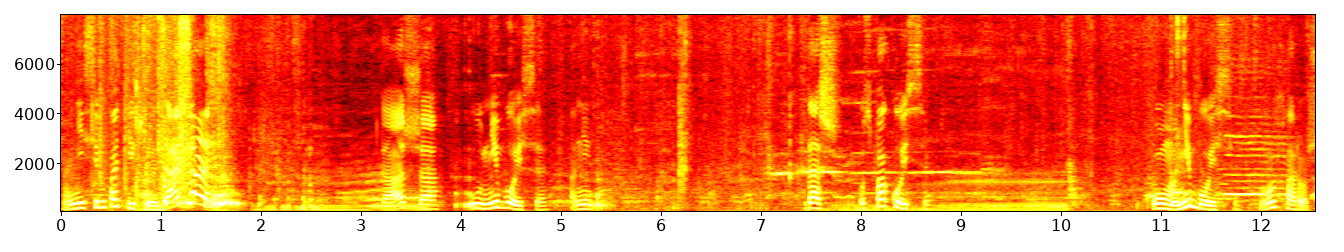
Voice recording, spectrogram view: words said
Они симпатичные. Даша! Даша. Ум, не бойся. Они... Даш, успокойся. Ума, не бойся. Он хороший.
